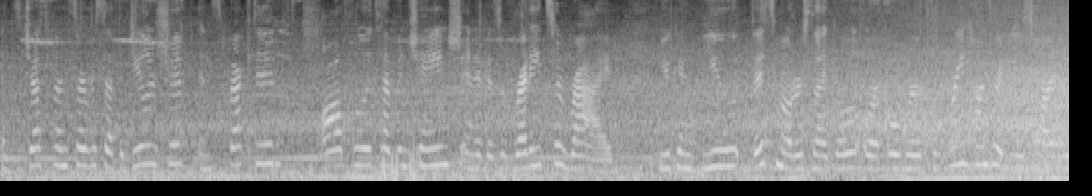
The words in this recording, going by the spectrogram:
It's just been serviced at the dealership, inspected, all fluids have been changed, and it is ready to ride. You can view this motorcycle or over 300 used Harleys by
